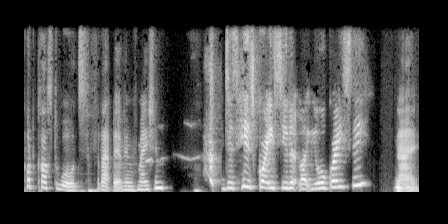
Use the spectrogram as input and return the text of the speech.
podcast awards for that bit of information? Does his Gracie look like your Gracie? No,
